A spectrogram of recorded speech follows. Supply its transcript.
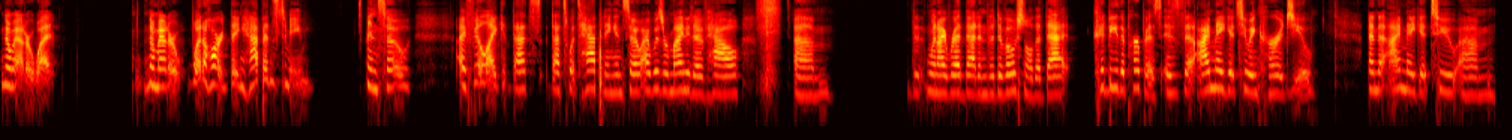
no matter what? No matter what a hard thing happens to me. And so I feel like that's that's what's happening. And so I was reminded of how um, when I read that in the devotional that that could be the purpose is that I may get to encourage you and that I may get to um,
